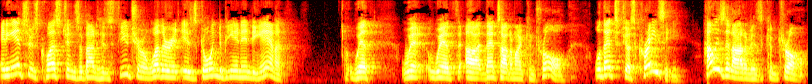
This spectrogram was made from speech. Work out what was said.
and he answers questions about his future and whether it is going to be in Indiana, with with with uh, that's out of my control. Well, that's just crazy. How is it out of his control?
